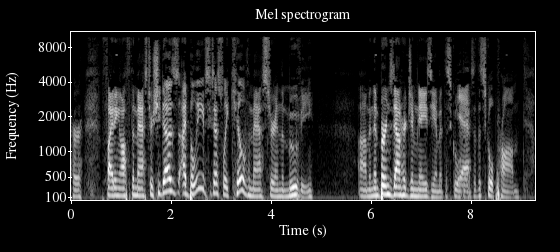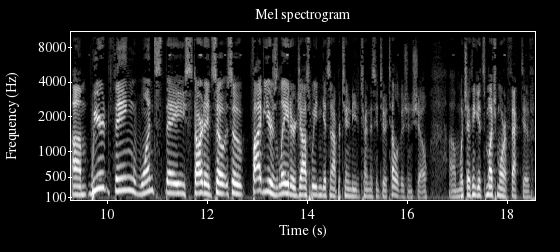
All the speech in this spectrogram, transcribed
her fighting off the Master. She does, I believe, successfully kill the Master in the movie. Um, and then burns down her gymnasium at the school Yeah. dance, at the school prom. Um, weird thing, once they started, so, so five years later, Joss Whedon gets an opportunity to turn this into a television show, um, which I think it's much more effective.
